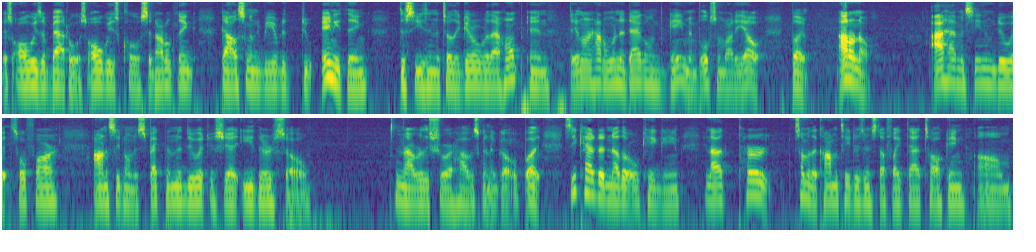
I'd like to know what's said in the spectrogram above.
it's always a battle. It's always close, and I don't think Dallas is going to be able to do anything this season until they get over that hump and they learn how to win a daggone game and blow somebody out. But I don't know. I haven't seen them do it so far. I honestly don't expect them to do it just yet either. So I'm not really sure how it's gonna go. But Zeke had another okay game, and I heard some of the commentators and stuff like that talking um,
